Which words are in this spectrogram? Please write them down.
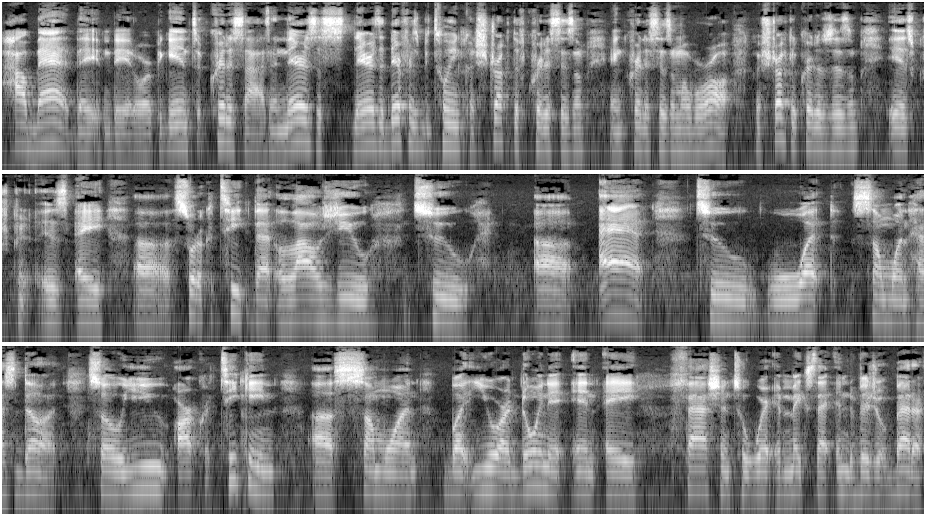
how bad they did or begin to criticize. And there's a there's a difference between constructive criticism and criticism overall. Constructive criticism is is a uh, sort of critique that allows you to uh, add to what someone has done. So you are critiquing uh, someone but you are doing it in a fashion to where it makes that individual better.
